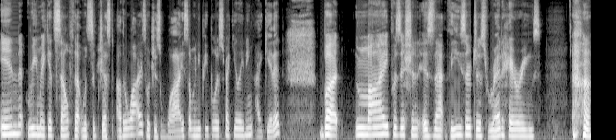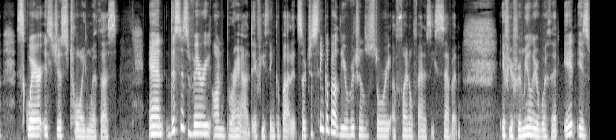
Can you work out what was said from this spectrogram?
in remake itself that would suggest otherwise, which is why so many people are speculating. I get it. But my position is that these are just red herrings. Square is just toying with us. And this is very on brand if you think about it. So just think about the original story of Final Fantasy VII. If you're familiar with it, it is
